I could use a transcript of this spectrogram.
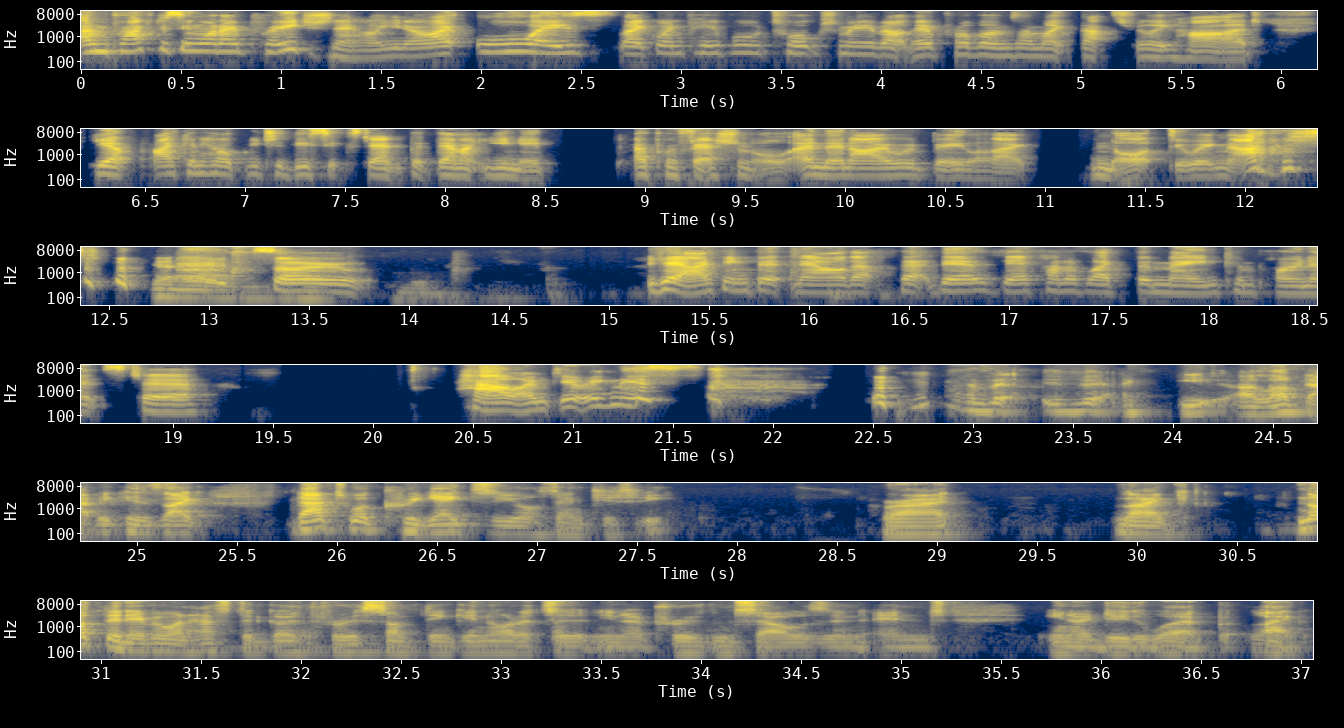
I'm practicing what I preach now. You know, I always like when people talk to me about their problems, I'm like, that's really hard. Yep, I can help you to this extent, but then you need a professional. And then I would be like, not doing that. yeah. so yeah, I think that now that that they're they're kind of like the main components to how I'm doing this. Yeah, but the- I I love that because like that's what creates the authenticity, right? Like, not that everyone has to go through something in order to you know prove themselves and and you know do the work, but like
